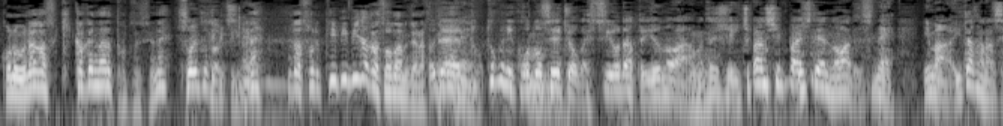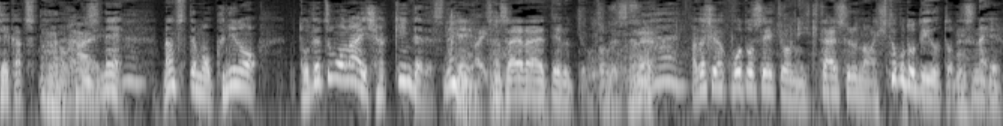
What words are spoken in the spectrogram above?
この促すきっかけになるってことですよね。そういうことですよね。ね。だからそれ TPP だからそうなるんじゃなくてね。で、と特に高度成長が必要だというのは、私一番心配してるのはですね、今豊かな生活というのがですね、なんつっても国のとてつもない借金でですね、支えられているということですね。私が高度成長に期待するのは一言で言うとですね、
